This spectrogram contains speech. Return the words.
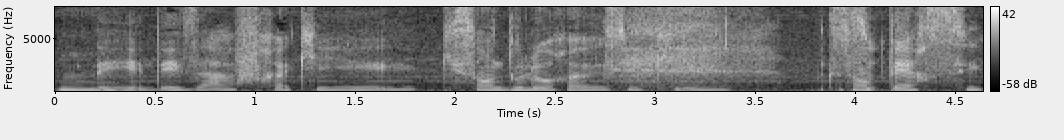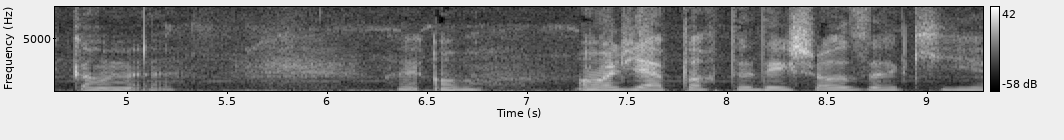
hmm. des, affres qui, sont douloureuses ou qui, sont perçues comme... Euh, on, lui apporte des choses qui,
